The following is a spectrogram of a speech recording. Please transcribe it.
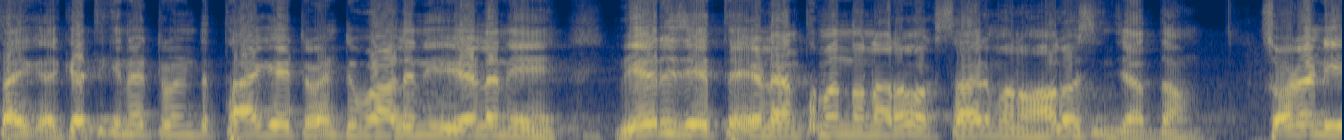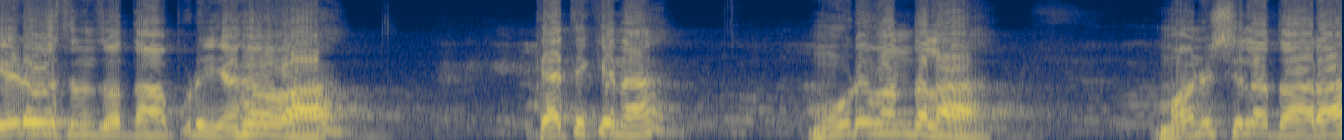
తాగి గతికినటువంటి తాగేటువంటి వాళ్ళని వీళ్ళని వేరు చేస్తే వీళ్ళు ఎంతమంది ఉన్నారో ఒకసారి మనం ఆలోచన చేద్దాం. చూడండి ఏడవ వచనం చూద్దాం. అప్పుడు యెహోవా గతికిన మూడు వందల మనుషుల ద్వారా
